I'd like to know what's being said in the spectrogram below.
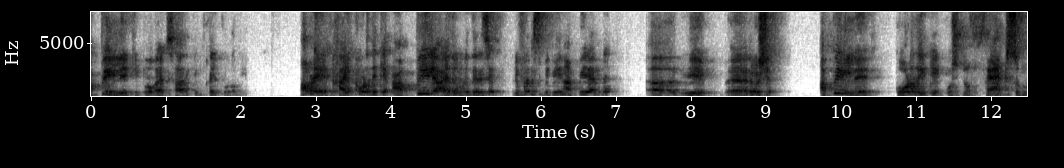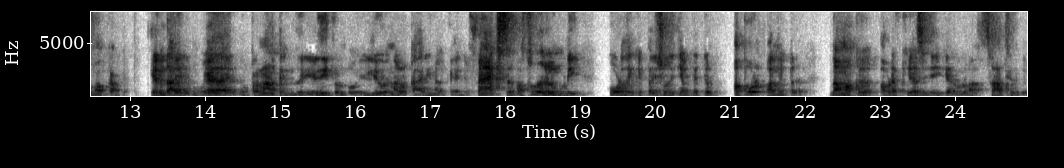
അപ്പീലിലേക്ക് പോകാൻ സാധിക്കും ഹൈക്കോടതി. അവിടെ ഹൈക്കോടതിക്ക് അപ്പീൽ ആയതുകൊണ്ട് there is a difference between appeal and ഈ റിവിഷൻ അപ്പീലിൽ കോടതിക്ക് ക്വസ്റ്റ്യൻ ഓഫ് ഫാക്ട്സും നോക്കാൻ പറ്റും. എന്തായിരുന്നു ഏതായിരുന്നു പ്രമാണത്തിൽ എന്തെങ്കിലും എഴുതിയിട്ടുണ്ടോ ഇല്ലയോ എന്നുള്ള കാര്യങ്ങളൊക്കെ അതിന്റെ ഫാക്ട്സ് വസ്തുതകളും കൂടി കോടതിക്ക് പരിശോധിക്കാൻ പറ്റും. അപ്പോൾ വന്നിട്ട് നമുക്ക് അവിടെ കേസ് ജയിക്കാനുള്ള സാധ്യതകൾ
